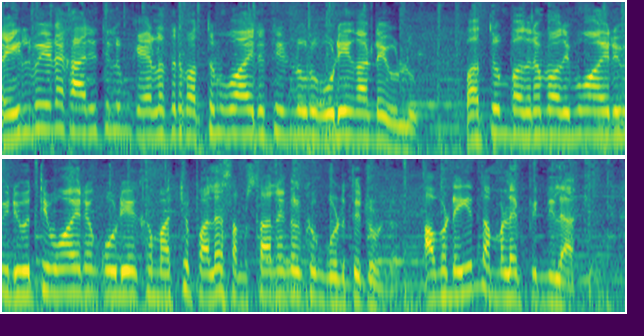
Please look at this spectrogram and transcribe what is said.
റെയിൽവേയുടെ കാര്യത്തിലും കേരളത്തിന് പത്ത് മൂവായിരത്തി എണ്ണൂറ് കോടിയും കണ്ടേ ഉള്ളൂ. പത്തും പതിനും പതിമൂവായിരം ഇരുപത്തി മൂവായിരം കോടിയൊക്കെ മറ്റു പല സംസ്ഥാനങ്ങൾക്കും കൊടുത്തിട്ടുണ്ട്. അവിടെയും നമ്മളെ പിന്നിലാക്കി.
